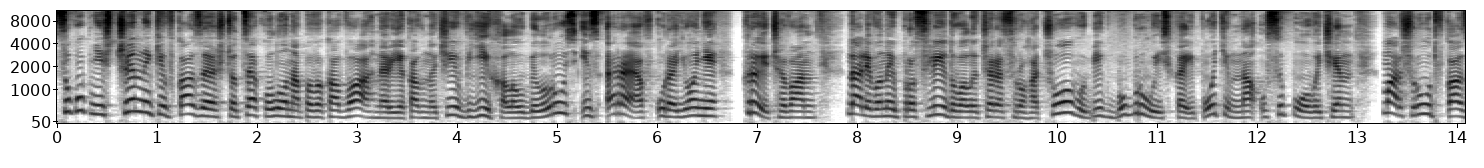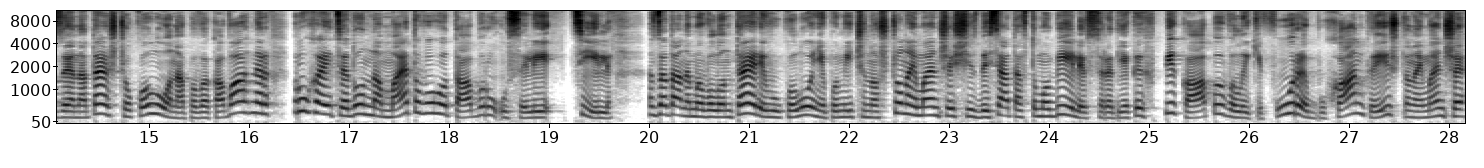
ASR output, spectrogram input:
Сукупність чинників вказує, що це колона ПВК Вагнер, яка вночі в'їхала у Білорусь із РФ у районі Кричева. Далі вони прослідували через Рогачов у бік Бобруйська і потім на Осиповичі. Маршрут вказує на те, що колона ПВК Вагнер рухається до наметового табору у селі Ціль. За даними волонтерів, у колоні помічено щонайменше 60 автомобілів, серед яких пікапи, великі фури, буханки і щонайменше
